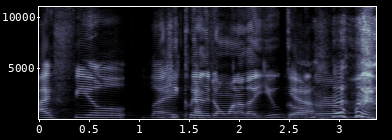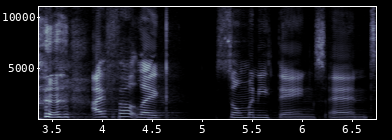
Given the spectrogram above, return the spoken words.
I feel like he clearly I don't want to let you go, Yeah. girl. I felt like so many things, and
